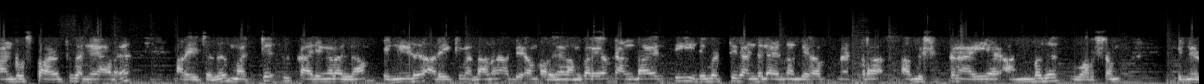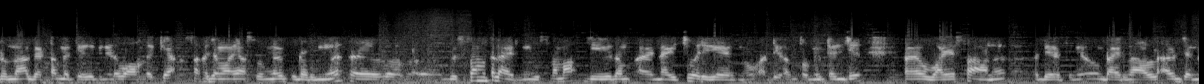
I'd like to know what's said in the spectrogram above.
ആൻഡ്രൂസ് താഴത്ത് തന്നെയാണ്. അറിയിച്ചത്. മറ്റ് കാര്യങ്ങളെല്ലാം പിന്നീട് അറിയിക്കുമെന്നാണ് അദ്ദേഹം പറഞ്ഞത്. നമുക്കറിയാം രണ്ടായിരത്തി ഇരുപത്തിരണ്ടിലായിരുന്നു അദ്ദേഹം മെത്ര അഭിഷിക്തനായി. അൻപത് വർഷം പിന്നീടുന്ന ഘട്ടം എത്തിയത്. പിന്നീട് വാർദ്ധക്യ സഹജമായ അസുഖങ്ങൾ തുടർന്ന് വിശ്രമത്തിലായിരുന്നു. വിശ്രമ ജീവിതം നയിച്ചു വരികയായിരുന്നു അദ്ദേഹം. തൊണ്ണൂറ്റഞ്ച് വയസ്സാണ് അദ്ദേഹത്തിന് ഉണ്ടായിരുന്ന ആൾ- ജന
